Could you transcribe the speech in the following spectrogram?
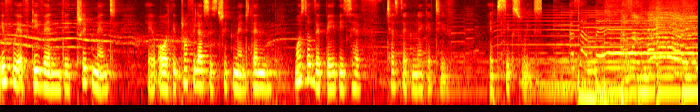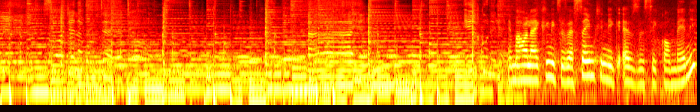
if we have given the treatment uh, or the prophylaxis treatment, then most of the babies have tested negative at six weeks. Mahawalai Clinics is the same clinic as Sigombeni,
